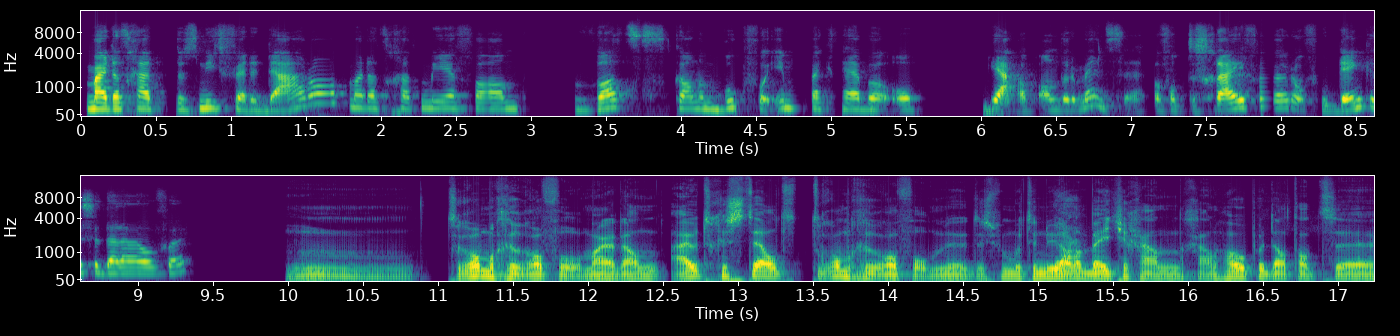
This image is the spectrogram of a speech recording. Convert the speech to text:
Maar dat gaat dus niet verder daarop, maar dat gaat meer van wat kan een boek voor impact hebben op, ja, op andere mensen? Of op de schrijver, of hoe denken ze daarover? Hmm, tromgeroffel, maar dan uitgesteld tromgeroffel. Dus we moeten nu Ja. al een beetje gaan, gaan hopen dat dat eh,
